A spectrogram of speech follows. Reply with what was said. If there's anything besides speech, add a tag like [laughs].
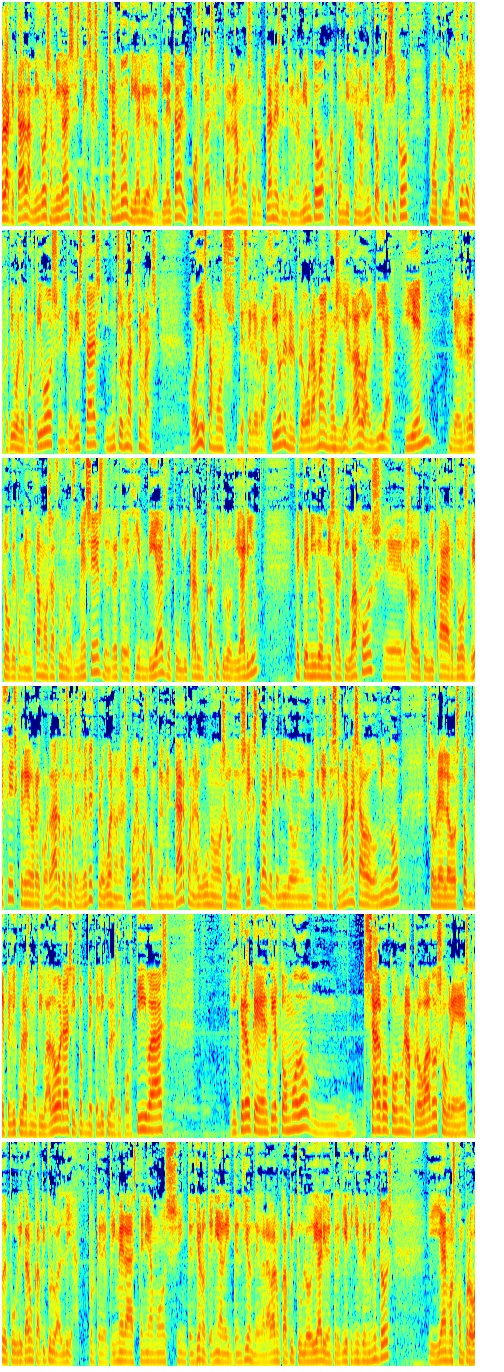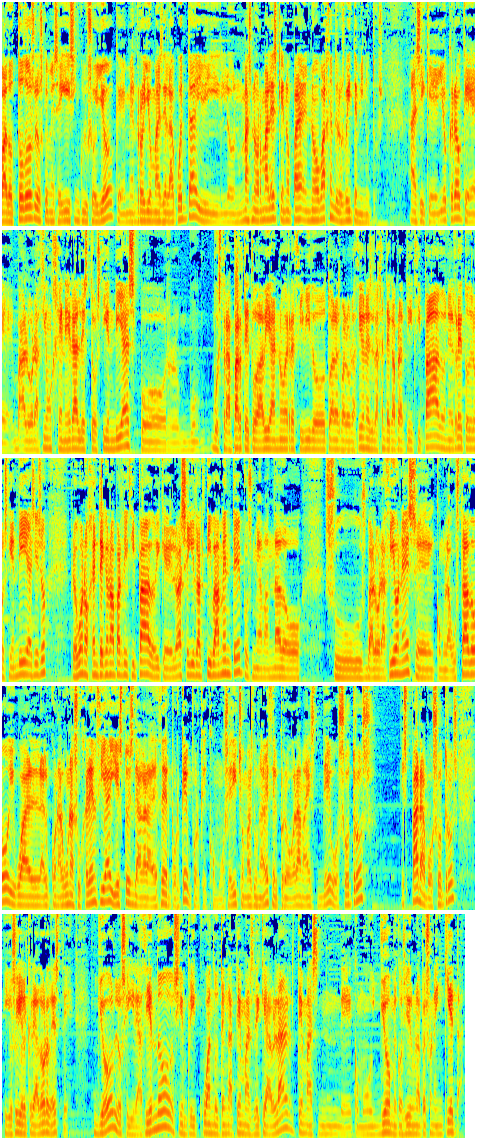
Hola, ¿qué tal amigos, amigas? Estáis escuchando Diario del Atleta, el podcast en el que hablamos sobre planes de entrenamiento, acondicionamiento físico, motivaciones y objetivos deportivos, entrevistas y muchos más temas. Hoy estamos de celebración en el programa, hemos llegado al día 100 del reto que comenzamos hace unos meses, del reto de 100 días de publicar un capítulo diario. He tenido mis altibajos, he dejado de publicar dos veces, creo recordar, dos o tres veces, pero bueno, las podemos complementar con algunos audios extra que he tenido en fines de semana, sábado, domingo, sobre los top de películas motivadoras y top de películas deportivas. Y creo que en cierto modo mm, salgo con un aprobado sobre esto de publicar un capítulo al día porque de primeras teníamos intención o tenía la intención de grabar un capítulo diario entre 10 y 15 minutos y ya hemos comprobado todos los que me seguís, incluso yo, que me enrollo más de la cuenta y lo más normal es que no, no bajen de los 20 minutos. Así que yo creo que valoración general de estos 100 días, por vuestra parte todavía no he recibido todas las valoraciones de la gente que ha participado en el reto de los 100 días y eso, pero bueno, gente que no ha participado y que lo ha seguido activamente, pues me ha mandado sus valoraciones, eh, como le ha gustado, igual con alguna sugerencia y esto es de agradecer. ¿Por qué? Porque como os he dicho más de una vez, el programa es de vosotros, es para vosotros y yo soy el creador de este. Yo lo seguiré haciendo siempre y cuando tenga temas de qué hablar, temas de como yo me considero una persona inquieta,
